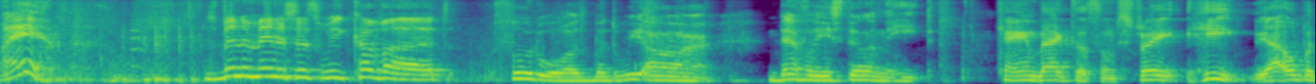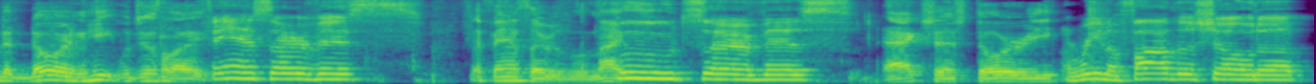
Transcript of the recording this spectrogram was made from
Man, it's been a minute since we covered Food Wars, but we are definitely still in the heat. Came back to some straight heat. I opened the door and heat was just like Fan service, that fan service was nice. food service, Action story. Erina father showed up.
